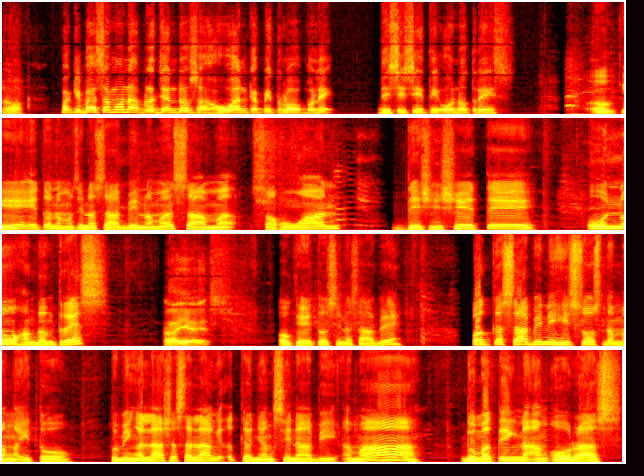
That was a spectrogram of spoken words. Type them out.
No? Pakibasa mo na, Bro Jando, sa Juan Kapitulo, muli, 17 1.3. Okay, ito naman sinasabi naman sa sa Juan 17 1 hanggang 3. Ah, yes. Okay, ito sinasabi. Pagkasabi ni Jesus ng mga ito, tumingala siya sa langit at kanyang sinabi, Ama, dumating na ang oras.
